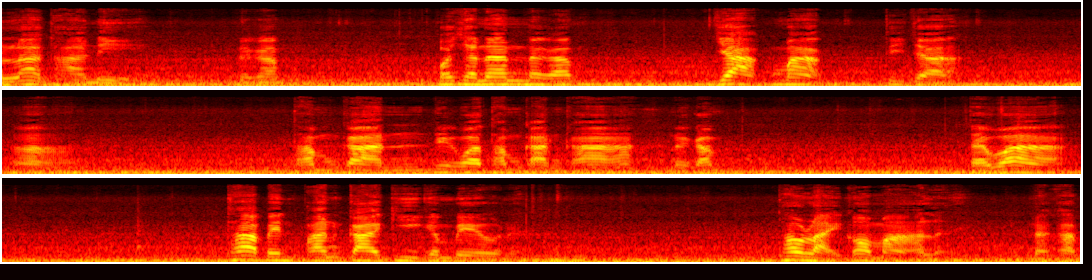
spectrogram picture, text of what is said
ลราชธานีนะครับ เพราะฉะนั้นนะครับ ยากมากที่จะอ่าทำการเรียกว่าทำการค้านะครับ แต่ว่าถ้าเป็นพันกากีกัมเบลเนี่ย เท่าไหร่ก็มาเลยนะครับ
